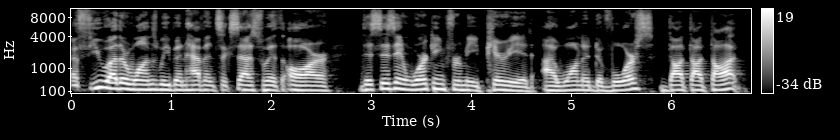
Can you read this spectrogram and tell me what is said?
A few other ones we've been having success with are this isn't working for me, period. I want a divorce, dot, dot, dot.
